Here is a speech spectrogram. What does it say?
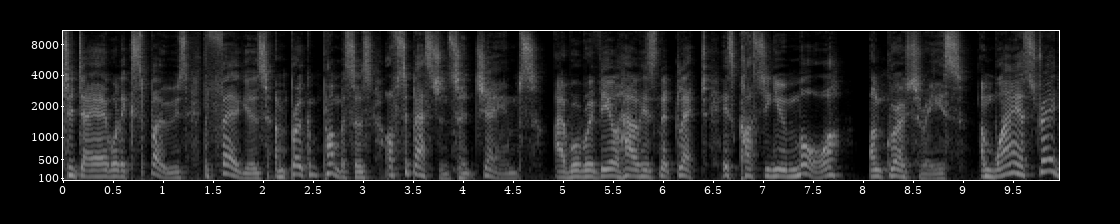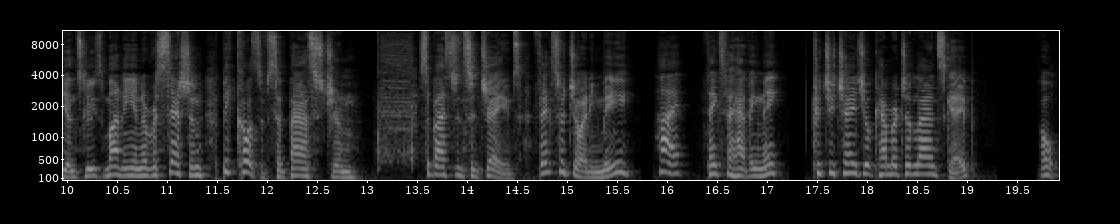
Today I will expose the failures and broken promises of Sebastian St. James. I will reveal how his neglect is costing you more on groceries and why Australians lose money in a recession because of Sebastian. Sebastian St. James, thanks for joining me. Hi, thanks for having me. Could you change your camera to landscape? Oh.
